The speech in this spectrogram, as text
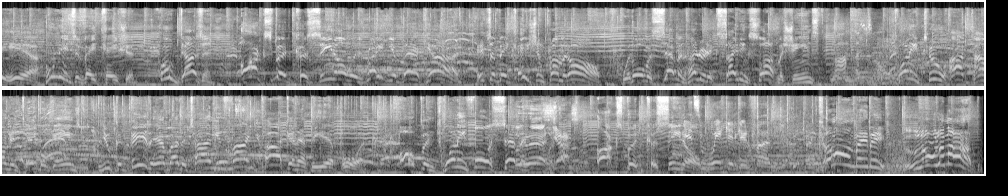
really here. Who needs a vacation? Who doesn't? Oxford Casino is right in your backyard. It's a vacation from it all. With over 700 exciting slot machines, 22 hot pounding table games, you could be there by the time you find parking at the airport. Open 24 7. Yes. Oxford Casino. It's wicked good fun. Come on, baby. Ooh.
